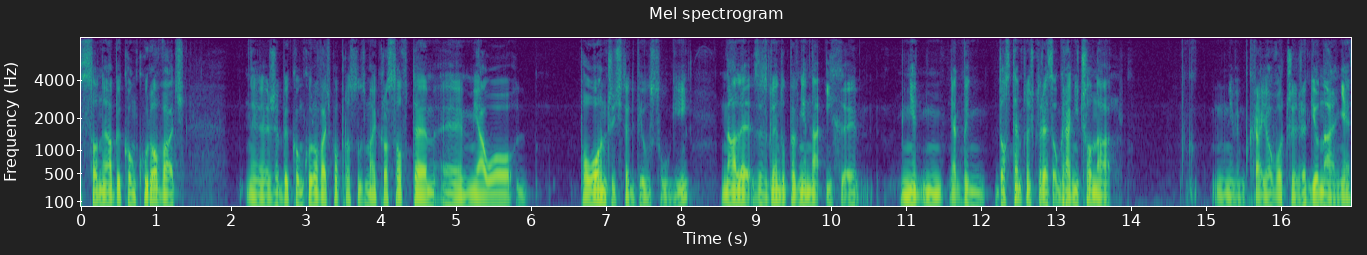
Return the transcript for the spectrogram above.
Sony, aby konkurować, żeby konkurować po prostu z Microsoftem, miało połączyć te dwie usługi, no ale ze względu pewnie na ich e, nie, jakby dostępność, która jest ograniczona nie wiem, krajowo czy regionalnie,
